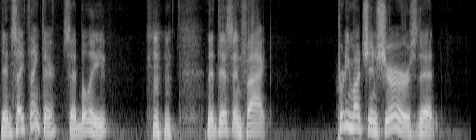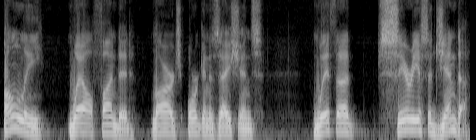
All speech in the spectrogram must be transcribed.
didn't say think there, said believe, that this, in fact, pretty much ensures that only well funded large organizations with a serious agenda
